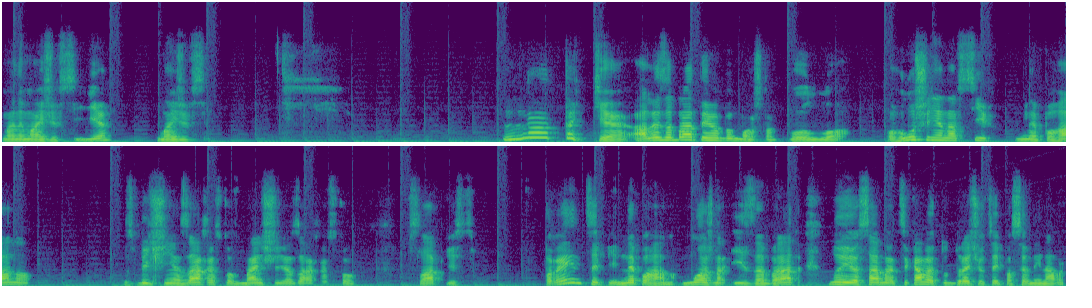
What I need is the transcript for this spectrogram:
У мене майже всі є. Майже всі. Ну, таке, але забрати його би можна було. Оглушення на всіх непогано. Збільшення захисту, зменшення захисту, слабкість. Принципі, непогано. Можна і забирати. Ну і саме цікаве, тут, до речі, цей пасивний навик,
